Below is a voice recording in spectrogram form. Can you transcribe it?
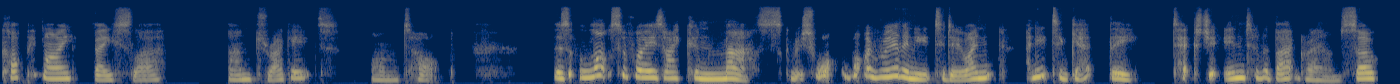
copy my base layer and drag it on top. There's lots of ways I can mask, which what, what I really need to do, I, I need to get the texture into the background. So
